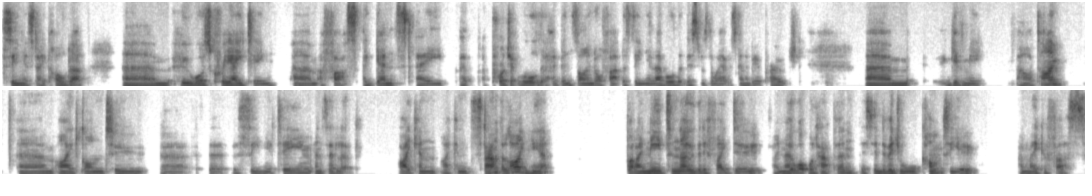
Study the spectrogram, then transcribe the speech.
senior stakeholder um, who was creating um, a fuss against a, a, a, project rule that had been signed off at the senior level that this was the way it was going to be approached. Um, give me a hard time. Um, I'd gone to uh, the, the senior team and said, look, I can I can stand the line here, but I need to know that if I do, I know what will happen. This individual will come to you and make a fuss.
